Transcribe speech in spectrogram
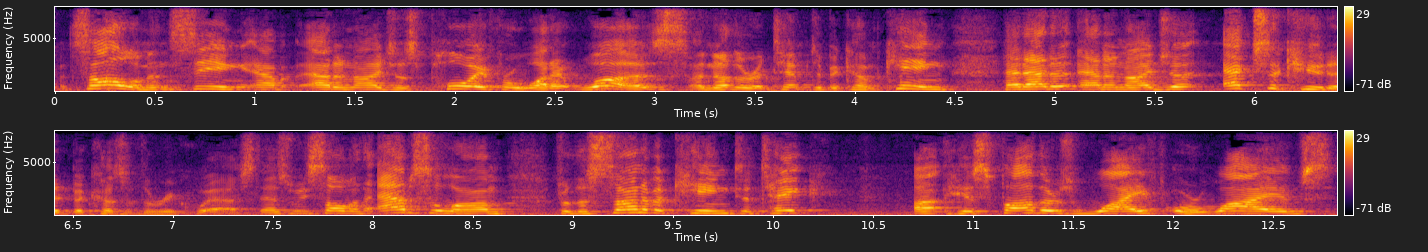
But Solomon, seeing Adonijah's ploy for what it was, another attempt to become king, had Adonijah executed because of the request. As we saw with Absalom, for the son of a king to take uh, his father's wife or wives,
